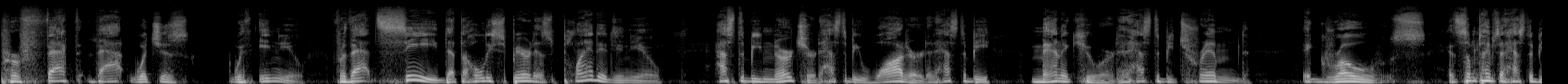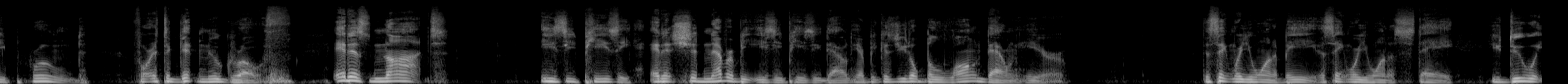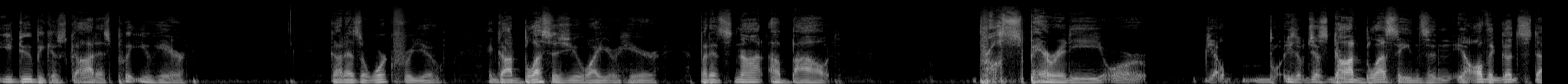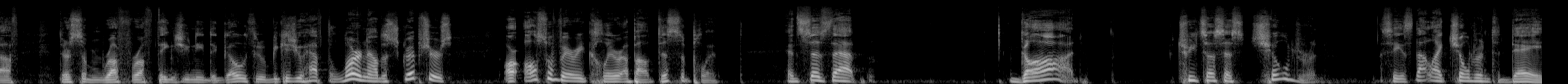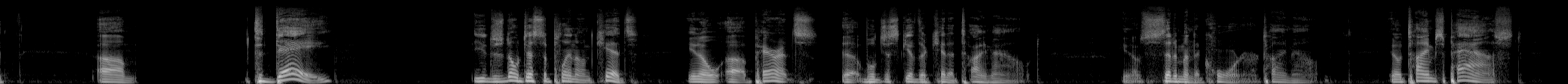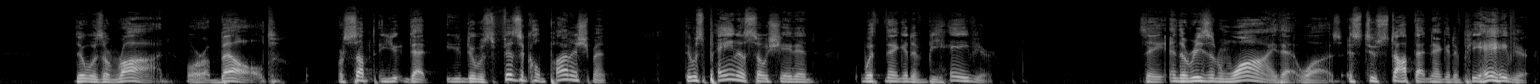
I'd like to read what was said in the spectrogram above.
perfect that which is within you. For that seed that the Holy Spirit has planted in you has to be nurtured, has to be watered, it has to be manicured, it has to be trimmed. It grows. And sometimes it has to be pruned for it to get new growth. It is not easy peasy. And it should never be easy peasy down here because you don't belong down here. This ain't where you want to be. This ain't where you want to stay. You do what you do because God has put you here God has a work for you, and God blesses you while you're here. But it's not about prosperity or you know, you know, just God blessings and you know all the good stuff. There's some rough, rough things you need to go through because you have to learn. Now, the scriptures are also very clear about discipline, and says that God treats us as children. See, it's not like children today. Um, today, you, there's no discipline on kids. You know, uh, parents uh, will just give their kid a timeout you know, sit them in the corner, timeout. You know, times past, there was a rod or a belt or something you, that you, there was physical punishment. There was pain associated with negative behavior. See, and the reason why that was is to stop that negative behavior.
